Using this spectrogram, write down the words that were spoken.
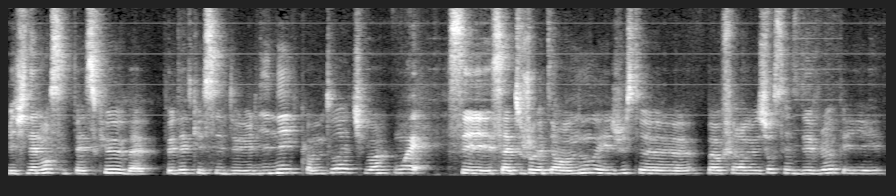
Mais finalement, c'est parce que bah, peut-être que c'est de l'inné comme toi, tu vois. Ouais. Ça a toujours été en nous et juste euh, bah, au fur et à mesure, ça se développe et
